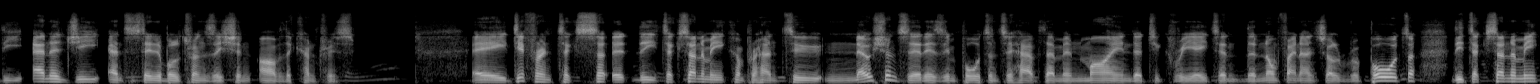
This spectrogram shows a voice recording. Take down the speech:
the energy and sustainable transition of the countries. A different the taxonomy comprehend two notions. It is important to have them in mind to create the non-financial report. The taxonomy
